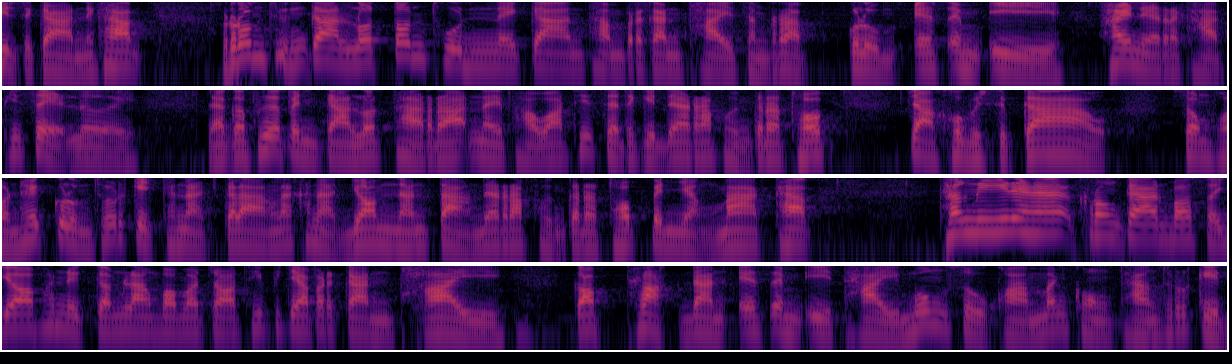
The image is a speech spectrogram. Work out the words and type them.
กิจการนะครับรวมถึงการลดต้นทุนในการทำประกันภัยสำหรับกลุ่ม SME ให้ในราคาพิเศษเลย แล้วก็เพื่อเป็นการลดภาระในภาวะที่เศรษฐกิจได้รับผลกระทบจากโควิด -19 ส่งผลให้กลุ่มธุรกิจขนาดกลางและขนาดย่อมนั้นต่างได้รับผลกระทบเป็นอย่างมากครับ ทั้งนี้นะฮะโครงการบสยผนึกกำลังบมจที่พิจารประกันภัย ก็ผลักดัน SME ไทยมุ่งสู่ความมั่นคงทางธุรกิจ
